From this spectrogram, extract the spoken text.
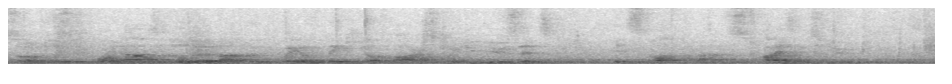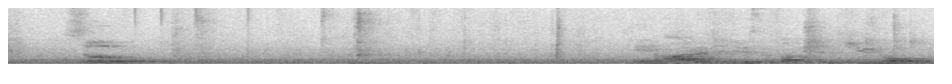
So just to point out a little bit about the way of thinking of R, so when you use it, it's not uh, surprising to you. So in R, if you use the function Q norm,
